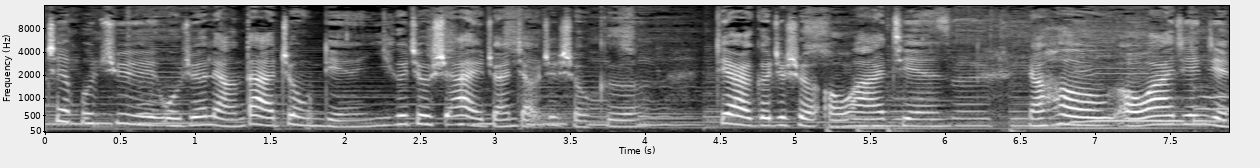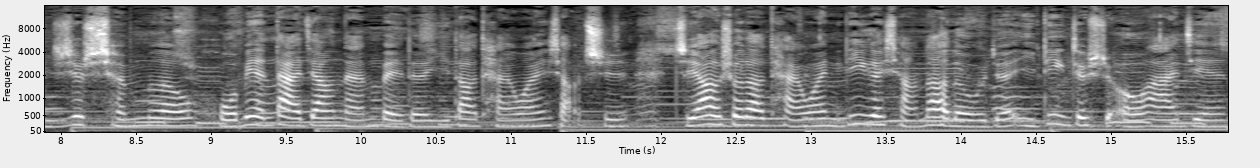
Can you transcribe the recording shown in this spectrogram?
这部剧我觉得两大重点，一个就是《爱转角》这首歌，第二个就是藕阿煎。然后藕阿煎简直就是成了火遍大江南北的一道台湾小吃。只要说到台湾，你第一个想到的，我觉得一定就是藕阿煎。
